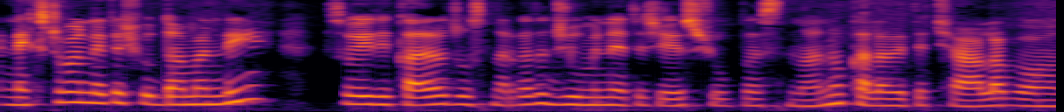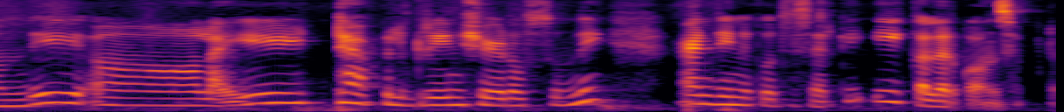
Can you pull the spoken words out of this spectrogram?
and next one అయితే చూద్దామండి. సో ఇది కలర్ చూస్తున్నారు కదా జూమిన్ అయితే చేసి చూపిస్తున్నాను. కలర్ అయితే చాలా బాగుంది. లైట్ యాపిల్ గ్రీన్ షేడ్ వస్తుంది. అండ్ దీనికి వచ్చేసరికి ఈ కలర్ కాన్సెప్ట్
